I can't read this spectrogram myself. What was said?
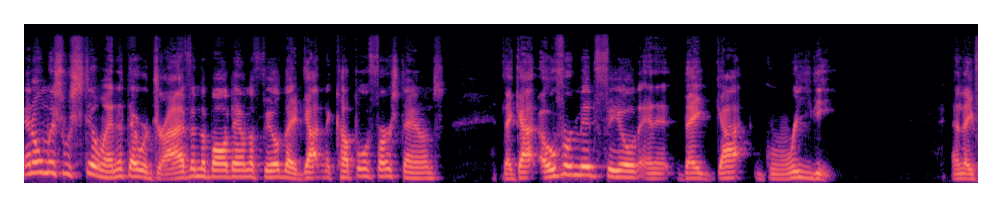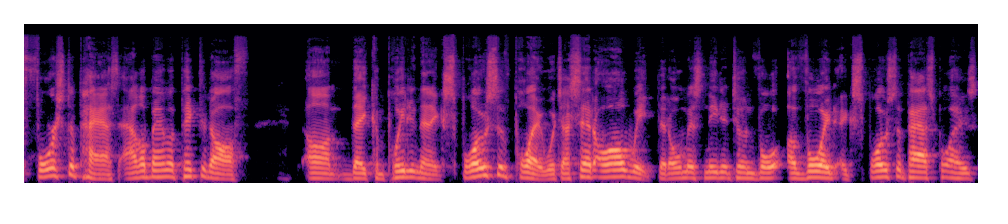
And Ole Miss was still in it. They were driving the ball down the field. They'd gotten a couple of first downs. They got over midfield and it, they got greedy. And they forced a pass. Alabama picked it off. Um, they completed an explosive play, which I said all week that Ole Miss needed to invo- avoid explosive pass plays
